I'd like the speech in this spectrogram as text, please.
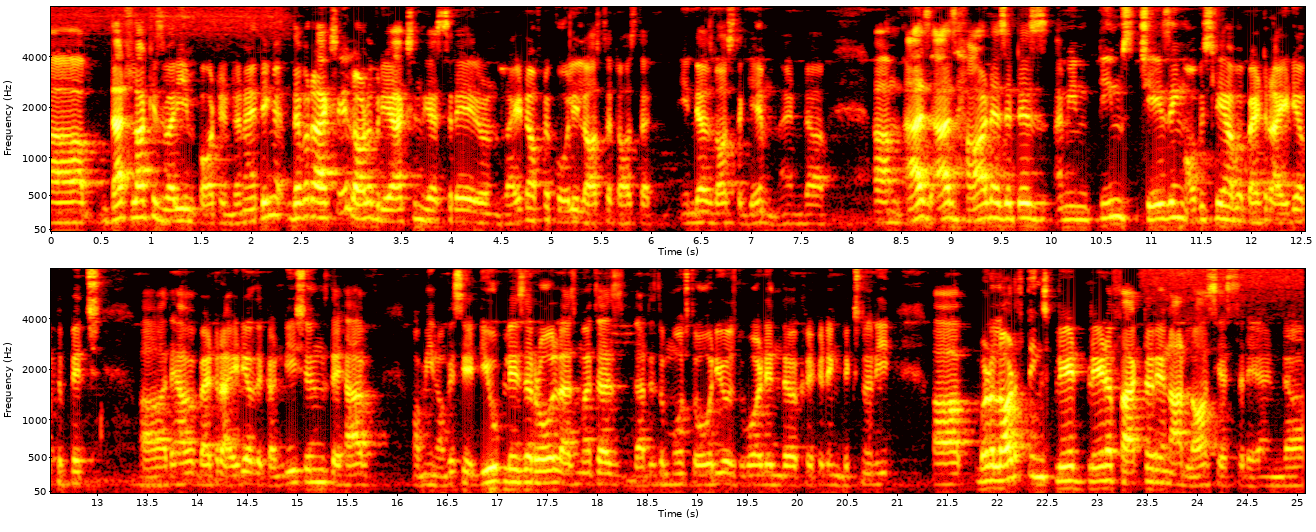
uh, that luck is very important. And I think there were actually a lot of reactions yesterday, right after Kohli lost the toss, that India's lost the game. And uh, um, as as hard as it is, I mean, teams chasing obviously have a better idea of the pitch. Uh, they have a better idea of the conditions. They have, I mean, obviously, dew plays a role as much as that is the most overused word in the cricketing dictionary. Uh, but a lot of things played played a factor in our loss yesterday, and uh,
